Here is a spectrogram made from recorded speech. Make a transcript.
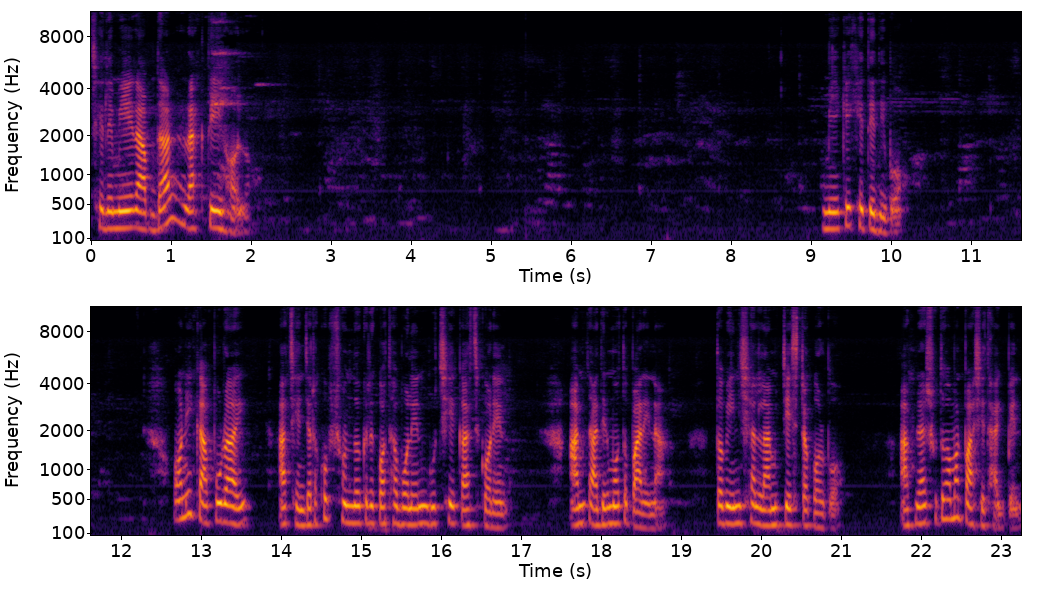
ছেলে মেয়ের আবদার রাখতেই হলো। মেয়েকে খেতে দিব। অনেক আপুরাই আছেন যারা খুব সুন্দর করে কথা বলেন, গুছিয়ে কাজ করেন। আমি তাদের মতো পারি না। তবে ইনশাল্লাহ আমি চেষ্টা করব। আপনারা শুধু আমার পাশে থাকবেন।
